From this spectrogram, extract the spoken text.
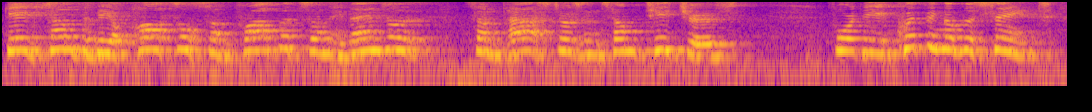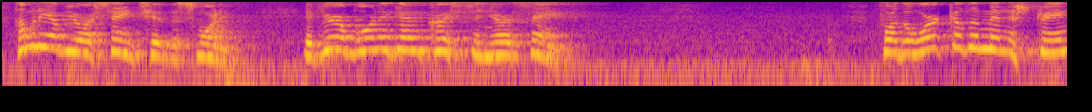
gave some to be apostles, some prophets, some evangelists, some pastors, and some teachers for the equipping of the saints. How many of you are saints here this morning? If you're a born again Christian, you're a saint. For the work of the ministry,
